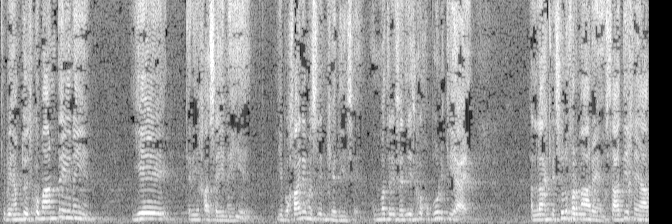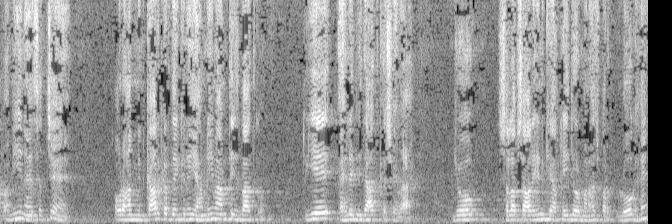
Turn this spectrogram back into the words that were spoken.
کہ بھائی ہم تو اس کو مانتے ہی نہیں ہیں۔ یہ طریقہ صحیح نہیں ہے۔ یہ بخاری مسلم کی حدیث ہے۔ امت اس حدیث کو قبول کیا ہے۔ اللہ کے سر فرما رہے ہیں، صادق ہیں آپ، امین ہیں، سچے ہیں۔ اور ہم انکار کر دیں کہ نہیں، ہم نہیں مانتے اس بات کو۔ تو یہ اہل بدعت کا شہرا ہے۔ جو صلب صالحین کے عقید اور منحص پر لوگ ہیں،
